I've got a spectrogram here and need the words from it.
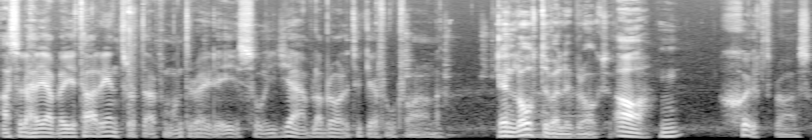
Alltså det här jävla gitarrintrot där på Monterey. Det är ju så jävla bra. Det tycker jag fortfarande. Den låter väldigt bra också. Ja, sjukt bra alltså.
